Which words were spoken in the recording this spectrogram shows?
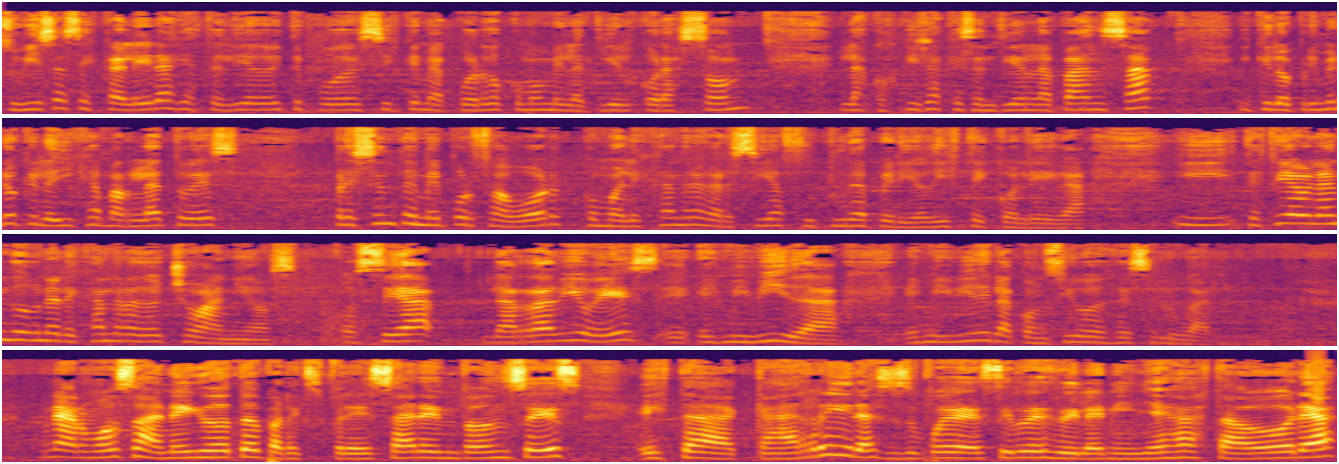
subí esas escaleras y hasta el día de hoy te puedo decir que me acuerdo cómo me latía el corazón, las cosquillas que sentía en la panza y que lo primero que le dije a Marlato es, Presénteme, por favor, como Alejandra García, futura periodista y colega. Y te estoy hablando de una Alejandra de 8 años. O sea, la radio es, eh, es mi vida, es mi vida y la consigo desde ese lugar. Una hermosa anécdota para expresar entonces esta carrera, si se puede decir, desde la niñez hasta ahora.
